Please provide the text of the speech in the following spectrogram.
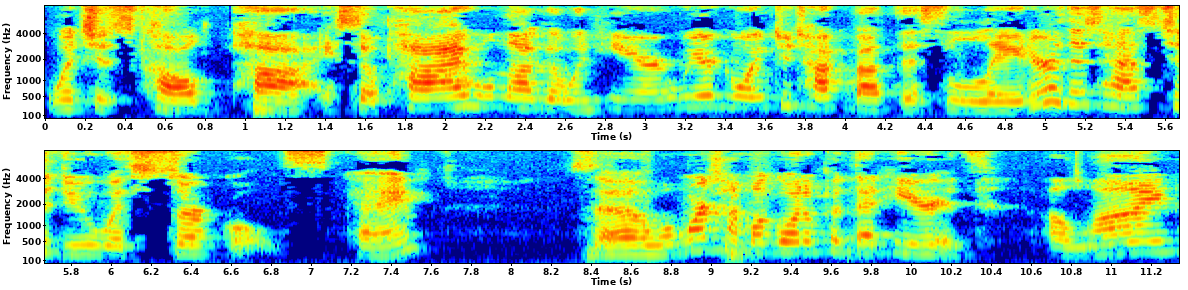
which is called pi. So pi will not go in here. We are going to talk about this later. This has to do with circles, okay? So one more time, I'll go ahead and put that here. It's a line,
